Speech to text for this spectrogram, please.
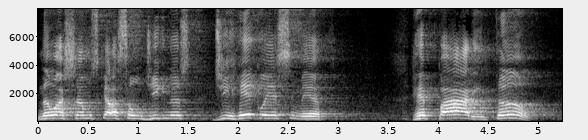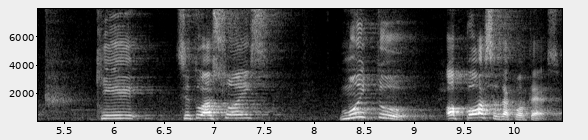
não achamos que elas são dignas de reconhecimento. Repare, então, que situações muito opostas acontecem.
